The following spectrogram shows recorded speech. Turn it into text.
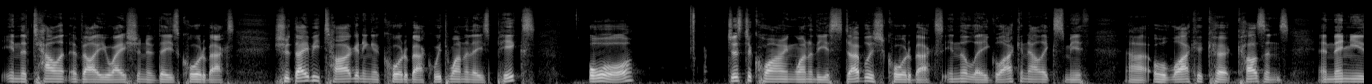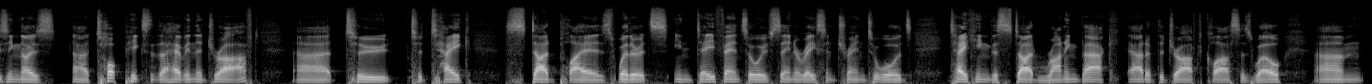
in the talent evaluation of these quarterbacks, should they be targeting a quarterback with one of these picks, or just acquiring one of the established quarterbacks in the league, like an Alex Smith uh, or like a Kirk Cousins, and then using those uh, top picks that they have in the draft uh, to to take stud players, whether it's in defense or we've seen a recent trend towards taking the stud running back out of the draft class as well, um,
